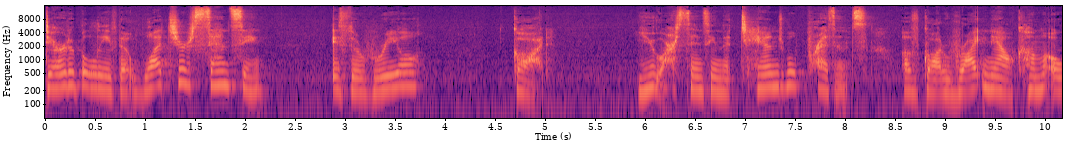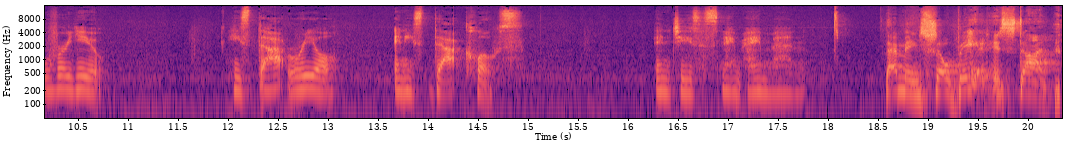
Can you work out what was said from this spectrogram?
dare to believe that what you're sensing is the real God? You are sensing the tangible presence of God right now come over you. He's that real and He's that close. In Jesus' name, amen. That means so be it. It's done.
